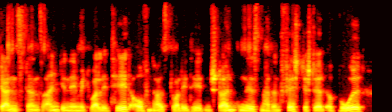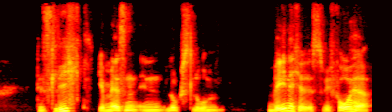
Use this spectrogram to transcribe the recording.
ganz, ganz angenehme Qualität, Aufenthaltsqualität entstanden ist und hat dann festgestellt, obwohl das Licht gemessen in Luxlumen weniger ist wie vorher,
